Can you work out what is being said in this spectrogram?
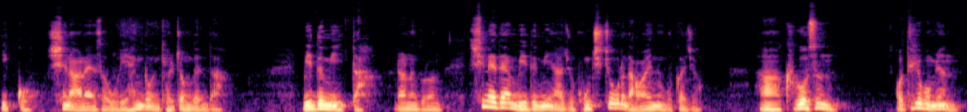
있고 신 안에서 우리 행동이 결정된다. 믿음이 있다. 라는 그런 신에 대한 믿음이 아주 공식적으로 나와 있는 국가죠. 아, 그것은 어떻게 보면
